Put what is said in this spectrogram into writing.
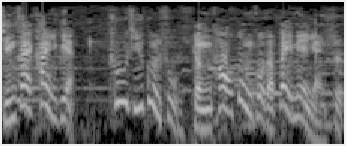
请再看一遍初级棍术整套动作的背面演示。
